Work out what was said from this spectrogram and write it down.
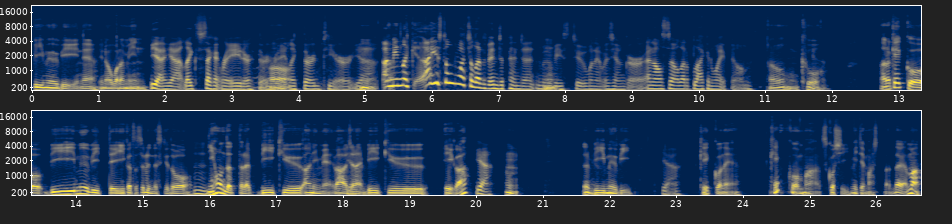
B movie ね。You know what I mean? Yeah, yeah, like second rate or third Oh. rate, like third tier. Yeah. I mean, like I used to watch a lot of independent movies too when I was younger, and also a lot of black and white films. Oh, cool. あの結構 B ムービーって言い方するんですけど、日本だったら B 級アニメ、あ、じゃない、B 級映画 Yeah. だから B ムービー。結構ね、結構まあ少し見てました。だからまあ、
